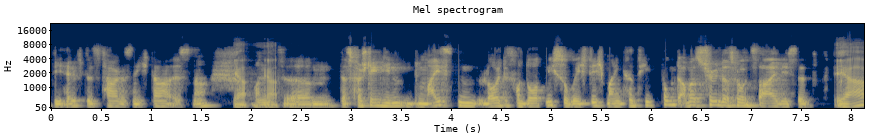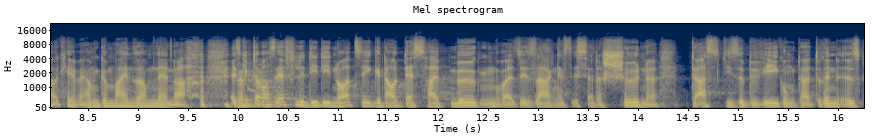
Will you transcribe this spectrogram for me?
die Hälfte des Tages nicht da ist. Ne? Ja, und ja. Ähm, das verstehen die meisten Leute von dort nicht so richtig, mein Kritikpunkt. Aber es ist schön, dass wir uns da einig sind. Ja, okay, wir haben einen gemeinsamen Nenner. Es gibt aber auch sehr viele, die die Nordsee genau deshalb mögen, weil sie sagen, es ist ja das Schöne, dass diese Bewegung da drin ist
